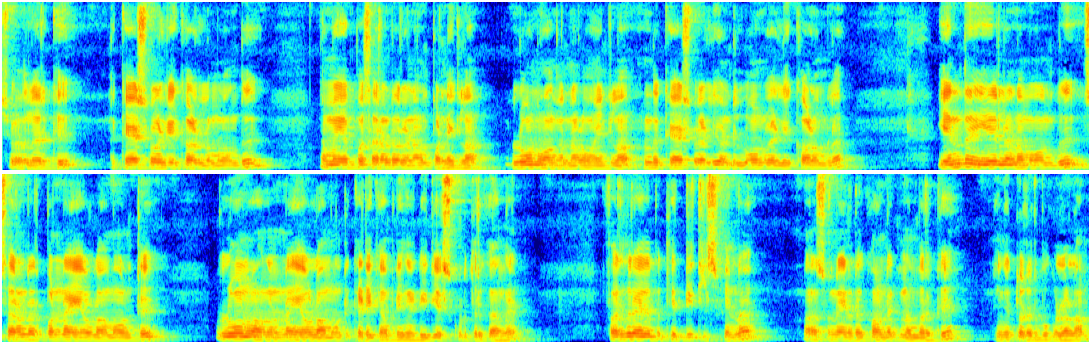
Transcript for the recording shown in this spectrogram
ஸோ அதில் இருக்குது இந்த கேஷ் வேல்யூ கார்டு நம்ம வந்து நம்ம எப்போ சரண்டர் வேணாலும் பண்ணிக்கலாம். லோன் வாங்குறதுனாலும் வாங்கிக்கலாம். இந்த cash value and loan value காலமில் எந்த இயரில் நம்ம வந்து சரண்டர் பண்ணால் எவ்வளோ அமௌண்ட்டு லோன் வாங்கணும்னா எவ்வளோ அமௌண்ட்டு கிடைக்கும் அப்படிங்கிற டீட்டெயில்ஸ் கொடுத்துருக்காங்க. ஃபர்தராக இதை பற்றி டீட்டெயில்ஸ் வேணால் நான் சொன்ன என்னோடய காண்டாக்ட் நம்பருக்கு நீங்கள் தொடர்பு கொள்ளலாம்.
